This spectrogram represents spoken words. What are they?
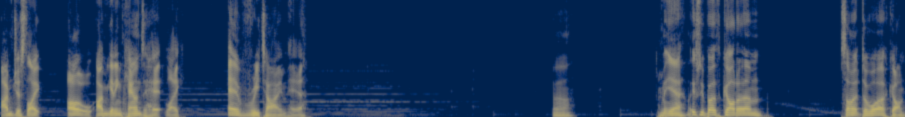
I'm just like, oh, I'm getting counter hit like every time here. Uh, but yeah, at least we both got um something to work on.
